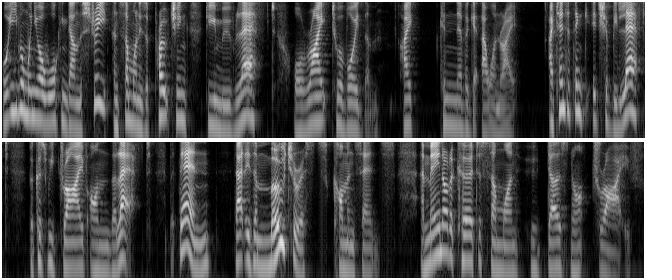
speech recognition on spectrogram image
or even when you're walking down the street and someone is approaching, do you move left or right to avoid them? I can never get that one right. I tend to think it should be left because we drive on the left. But then that is a motorist's common sense and may not occur to someone who does not drive.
